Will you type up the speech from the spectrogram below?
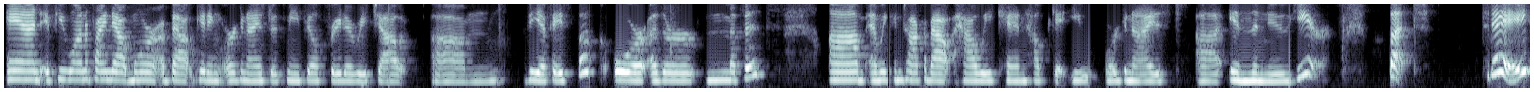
And if you want to find out more about getting organized with me, feel free to reach out um, via Facebook or other methods. Um, and we can talk about how we can help get you organized uh, in the new year. But today,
